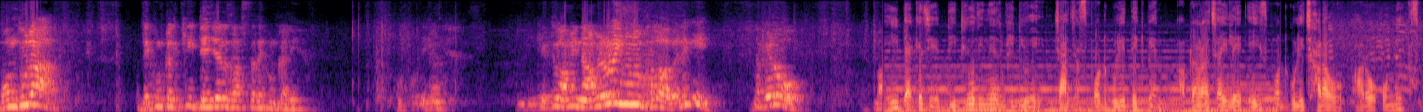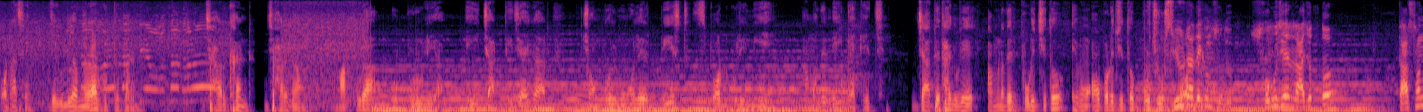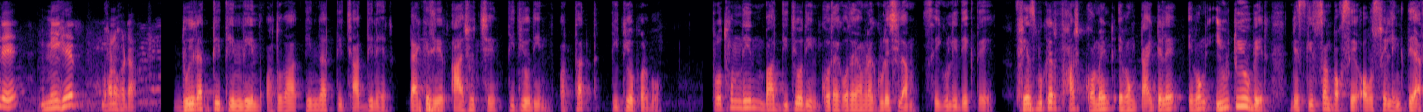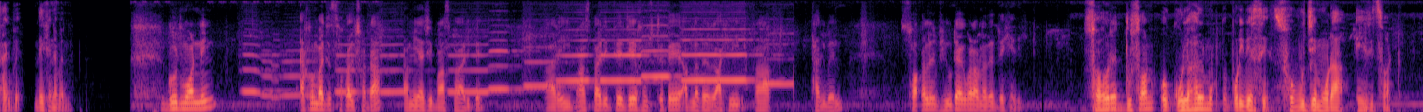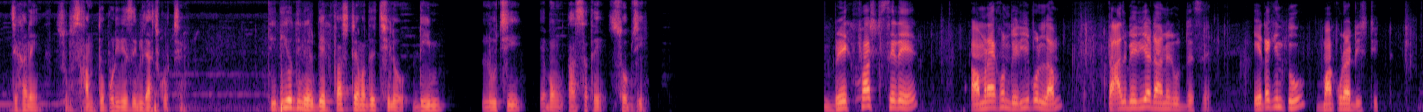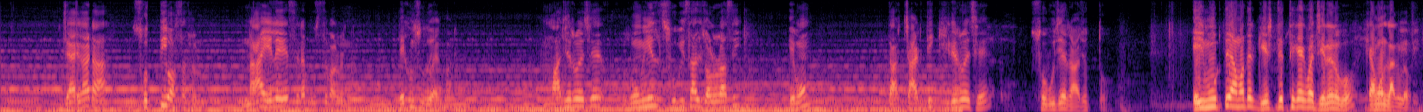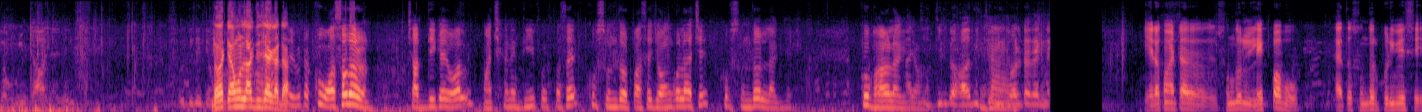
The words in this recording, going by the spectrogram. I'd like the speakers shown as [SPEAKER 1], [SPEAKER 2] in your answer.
[SPEAKER 1] বন্ধুরা দেখুন কালি কি ডেঞ্জারাস রাস্তা দেখুন কালি। কিন্তু আমি না বেরোলেই মনে ভালো হবে নাকি? না বেরোবো।
[SPEAKER 2] এই প্যাকেজে দ্বিতীয় দিনের ভিডিওয়ে যা যা স্পটগুলি দেখবেন আপনারা চাইলে এই স্পটগুলি ছাড়াও আরও অনেক স্পট আছে যেগুলি আপনারা ঘুরতে পারেন। ঝাড়খণ্ড ঝাড়গ্রাম বাঁকুড়া ও পুরুলিয়া এই চারটি জায়গার জঙ্গলমহলের বেস্ট স্পটগুলি নিয়ে আমাদের এই প্যাকেজ যাতে থাকবে আপনাদের পরিচিত এবং অপরিচিত প্রচুর
[SPEAKER 3] ভিউটা দেখুন শুধু। সবুজের রাজত্ব তার সঙ্গে মেঘের ঘনঘটা
[SPEAKER 2] দুই রাত্রি তিন দিন অথবা তিন রাত্রি চার দিনের প্যাকেজের আজ হচ্ছে তৃতীয় দিন অর্থাৎ তৃতীয় পর্ব। প্রথম দিন বা দ্বিতীয় দিন কোথায় কোথায় আমরা ঘুরেছিলাম সেইগুলি দেখতে ফেসবুকের ফার্স্ট কমেন্ট এবং টাইটেলে এবং ইউটিউবের ডিসক্রিপশন বক্সে অবশ্যই লিঙ্ক দেওয়া থাকবে। দেখে নেবেন।
[SPEAKER 3] গুড মর্নিং এখন বাজে সকাল ছটা। আমি আছি বাঁশপাহাড়িতে। আর এই বাঁশপাহাড়িতে যে হোমস্টেতে আপনাদের রাখি বা থাকবেন সকালের ভিউটা একবার আপনাদের দেখে দিই।
[SPEAKER 2] শহরের দূষণ ও কোলাহলমুক্ত পরিবেশে সবুজে মোড়া এই রিসর্ট যেখানে খুব শান্ত পরিবেশে বিরাজ করছে। তৃতীয় দিনের ব্রেকফাস্টে আমাদের ছিল ডিম, লুচি এবং তার সাথে সবজি।
[SPEAKER 3] ব্রেকফাস্ট সেরে আমরা এখন বেরিয়ে পড়লাম তালবেরিয়া ড্যামের উদ্দেশ্যে। এটা কিন্তু বাঁকুড়া ডিস্ট্রিক্ট জায়গাটা সত্যি অসাধারণ। না এলে সেটা বুঝতে পারবেন না। দেখুন শুধু একবার। মাঝে রয়েছে রঙিল সুবিশাল জলরাশি এবং তার চারদিক ঘিরে রয়েছে সবুজের রাজত্ব। এই মুহূর্তে আমাদের গেস্টদের থেকে একবার জেনে নেব কেমন লাগল। দাদা কেমন লাগছে জায়গাটা?
[SPEAKER 4] এটা খুব অসাধারণ। চারদিকে বল মাঝখানে দ্বীপ ওই পাশে খুব সুন্দর পাশে জঙ্গল আছে খুব সুন্দর লাগছে। খুব ভালো লাগছে আমার। হ্যাঁ।
[SPEAKER 5] জলটা দেখ এরকম একটা সুন্দর লেক পাবো এত সুন্দর পরিবেশে।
